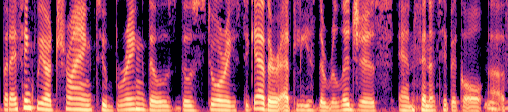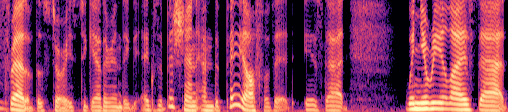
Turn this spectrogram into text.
but I think we are trying to bring those those stories together, at least the religious and phenotypical uh, mm-hmm. thread of those stories together in the exhibition. And the payoff of it is that when you realize that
